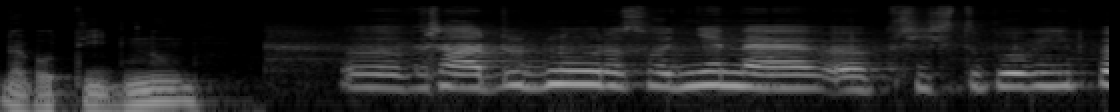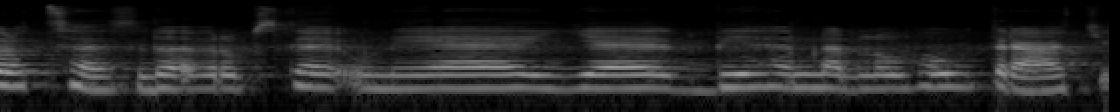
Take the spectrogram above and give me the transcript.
nebo týdnů? V řádu dnů rozhodně ne. Přístupový proces do Evropské unie je během na dlouhou tráť.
